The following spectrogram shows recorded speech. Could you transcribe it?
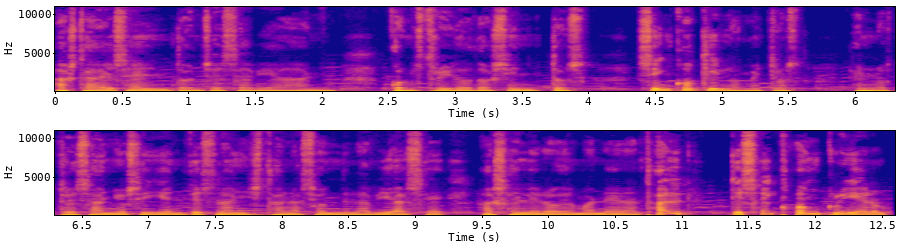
Hasta ese entonces se habían construido 205 kilómetros. En los tres años siguientes la instalación de la vía se aceleró de manera tal que se concluyeron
